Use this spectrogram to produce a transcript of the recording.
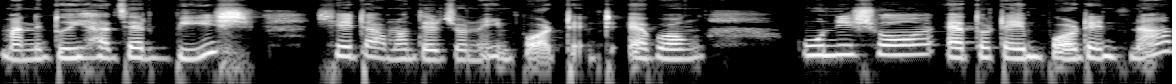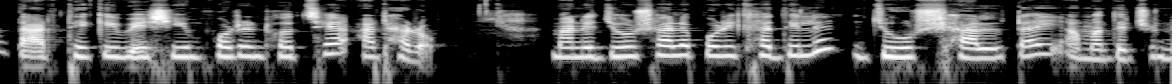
মানে দুই হাজার বিশ, সেটা আমাদের জন্য ইম্পর্টেন্ট এবং উনিশও এতটা ইম্পর্টেন্ট না, তার থেকে বেশি ইম্পর্টেন্ট হচ্ছে আঠারো। মানে জোর সালে পরীক্ষা দিলে জোর সালটাই আমাদের জন্য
